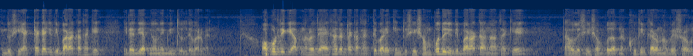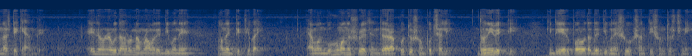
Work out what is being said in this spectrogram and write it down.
কিন্তু সেই এক টাকায় যদি বারাকা থাকে, এটা দিয়ে আপনি অনেক দিন চলতে পারবেন। অপরদিকে আপনার হয়তো এক হাজার টাকা থাকতে পারে, কিন্তু সেই সম্পদে যদি বারাকা না থাকে, তাহলে সেই সম্পদ আপনার ক্ষতির কারণ হবে, সর্বনাশ ডেকে আনবে। এই ধরনের উদাহরণ আমরা আমাদের জীবনে অনেক দেখতে পাই। এমন বহু মানুষ রয়েছেন যারা প্রচুর সম্পদশালী, ধনী ব্যক্তি, কিন্তু এরপরও তাদের জীবনে সুখ, শান্তি, সন্তুষ্টি নেই।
